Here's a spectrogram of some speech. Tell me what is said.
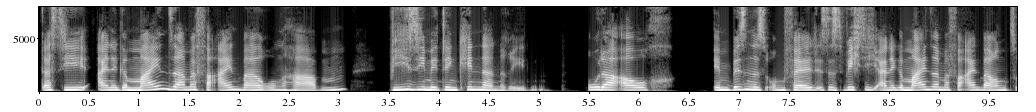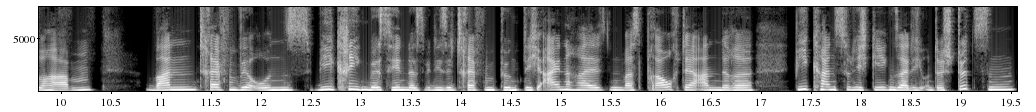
dass sie eine gemeinsame Vereinbarung haben, wie sie mit den Kindern reden. Oder auch im Businessumfeld ist es wichtig, eine gemeinsame Vereinbarung zu haben, Wann treffen wir uns? Wie kriegen wir es hin, dass wir diese Treffen pünktlich einhalten? Was braucht der andere? Wie kannst du dich gegenseitig unterstützen,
